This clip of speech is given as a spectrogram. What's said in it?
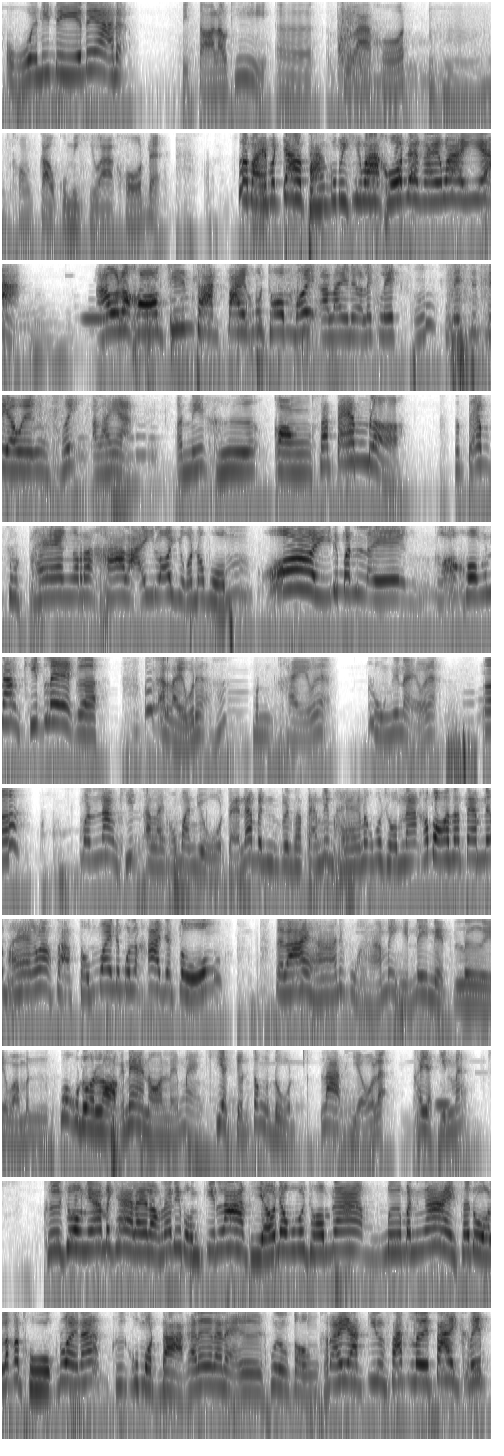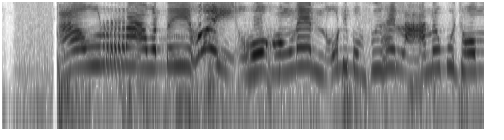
โอ้โหอันนี้ดีเนี่ยติดต่อเราที่เอ่อ QR code ของเก่ากูมี QR code เนี่ยสมัยพระเจ้าถังกูมี QR code ได้ไงวะไอ้เหี้ยเอาละของชิ้นถัดไปคุณผู้ชมเฮ้ยอะไรเนี่ยเล็กๆเล็กนิดเดียวเองเฮ้ยอะไรอะ อันนี้คือกล่องสแตมเหรอ สแตมสุดแพงราคาหลายร้อยหยวนของผม โอ้ย นี่มันเลงขอคงนั่งคิดเลขเหรอเอ้ยอะไรวะเนี่ยมันใครวะเนี่ย ลุงที่ไหนวะเนี่ยเอะมันนั่งคิดอะไรของมันอยู่ แต่น่าเป็นเป็นสแตมที่แพงนะคุณผู้ชมนะเขาบอกว่าสแตมเนี่ยแพงมากสะสมไว้ในมูลค่าจะสูง แต่ลายหาที่กูหาไม่เห็นในเน็ตเลยว่ะมันพวกกูโดนหลอกแน่นอนเลยแม่งเครียดจนต้องดูดล่าเถียวแล้วใครอยากกินไหม คือช่วงนี้ไม่ใช่อะไรหรอกนะที่ผมกินล่าเถียวนะคุณผู้ชมนะมือมันง่ายสะดวกแล้วก็ถูกด้วยนะ คือกูหมดด่ากันเลยนั่นแหละเออพูดตรงๆใครอยากกินซัดเลยใต้คลิป เอาราวันนี้เฮ้ยโอ้โหของเล่นโอ้ที่ผมซื้อให้หลานนะคุณผู้ชม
